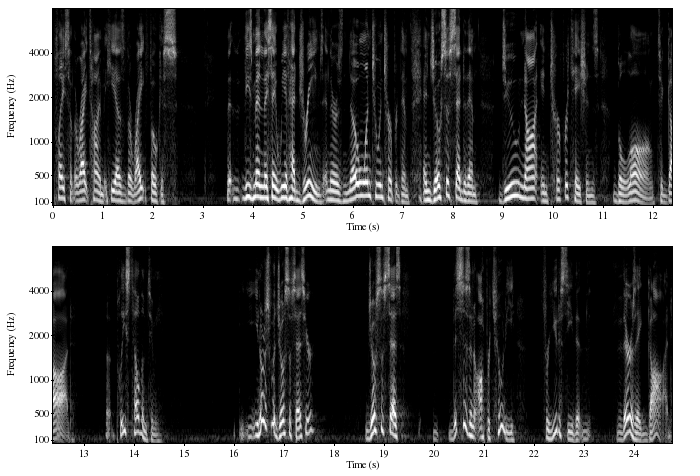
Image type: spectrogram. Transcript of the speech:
place at the right time, but he has the right focus. These men, they say, We have had dreams, and there is no one to interpret them. And Joseph said to them, Do not interpretations belong to God? Uh, please tell them to me. You notice what Joseph says here? Joseph says, This is an opportunity for you to see that there is a God.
